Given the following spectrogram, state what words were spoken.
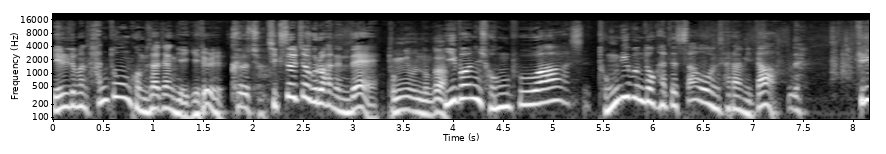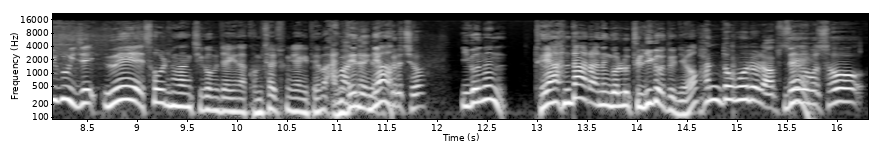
예를 들면 한동훈 검사장 얘기를 그렇죠. 직설적으로 하는데 독립운동가 이번 정부와 독립운동 하듯 싸워온 사람이다. 네. 그리고 이제 왜 서울중앙지검장이나 검찰총장이 되면 안 되느냐? 그렇죠. 이거는 돼야 한다라는 걸로 들리거든요. 한동훈을 앞세워서 네.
